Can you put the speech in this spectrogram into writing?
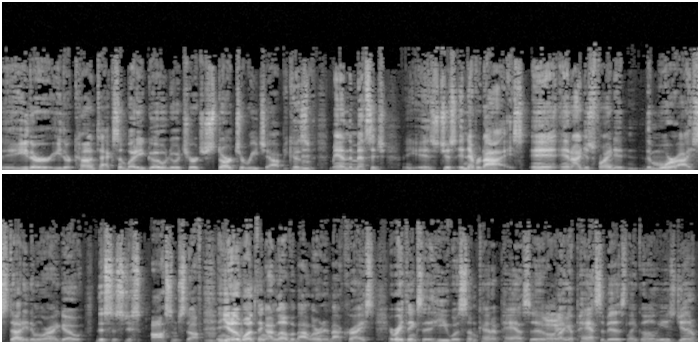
either either contact somebody, go to a church, start to reach out because Mm-hmm. man, the message is just it never dies, and and I just find it the more I study, the more I go, this is just awesome stuff. Mm. And you know the one thing I love about learning about Christ, everybody thinks that he was some kind of passive, Oh, yeah. like a pacifist, like oh he's gentle.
